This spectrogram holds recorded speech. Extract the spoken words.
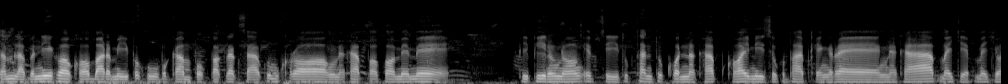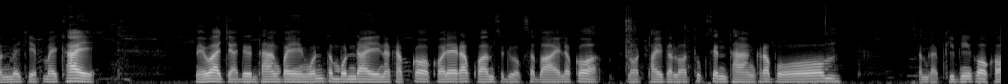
สำหรับวันนี้ก็ขอบารมีพระครูประกรรมปกปักรักษาคุ้มครองนะครับพ่อพ่อแม่แม่พี่พี่ๆน้องๆ FC ทุกท่านทุกคนนะครับขอให้มีสุขภาพแข็งแรงนะครับ ไม่เจ็บไม่จนไม่เจ็บไม่ไข้ไม่ว่าจะเดินทางไปหนตำบลใดนะครับ ก็ขอได้รับความสะดวกสบาย แล้วก็ปลอดภัยตลอดทุกเส้นทางครับผม สำหรับคลิปนี้ก็ขอ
